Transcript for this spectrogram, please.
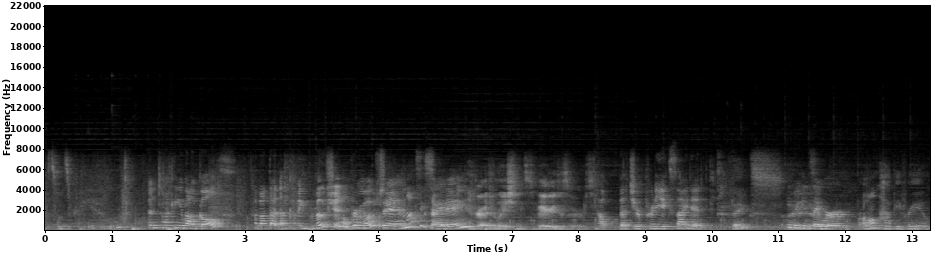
This one's for you. Been talking about golf. How about that upcoming promotion? Oh, promotion? That's exciting. Congratulations. Very deserved. I'll bet you're pretty excited. Thanks. I think we can say we're, we're all happy for you.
